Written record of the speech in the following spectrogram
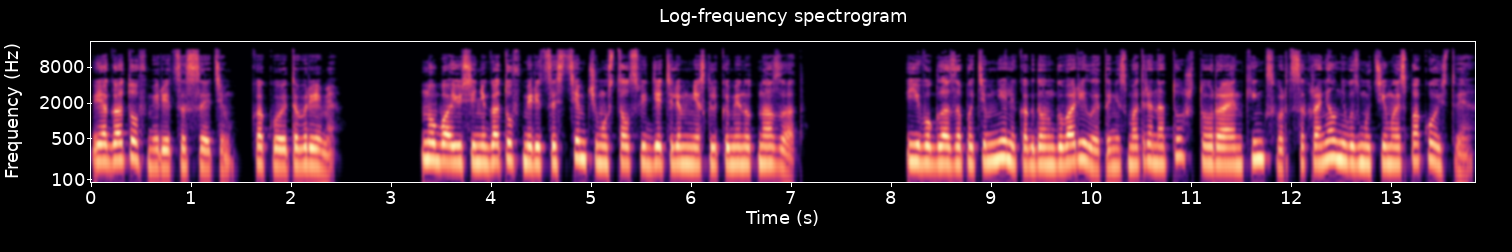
Я готов мириться с этим какое-то время. Но, боюсь, и не готов мириться с тем, чему стал свидетелем несколько минут назад. Его глаза потемнели, когда он говорил это, несмотря на то, что Райан Кингсворт сохранял невозмутимое спокойствие.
